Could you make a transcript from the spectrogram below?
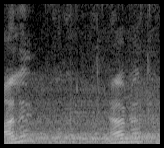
Salih, ne haber?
